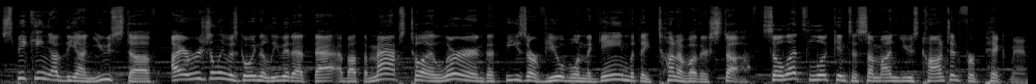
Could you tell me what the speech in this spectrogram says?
Speaking of the unused stuff, I originally was going to leave it at that about the maps till I learned that these are viewable in the game with a ton of other stuff. So let's look into some unused content for Pikmin.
